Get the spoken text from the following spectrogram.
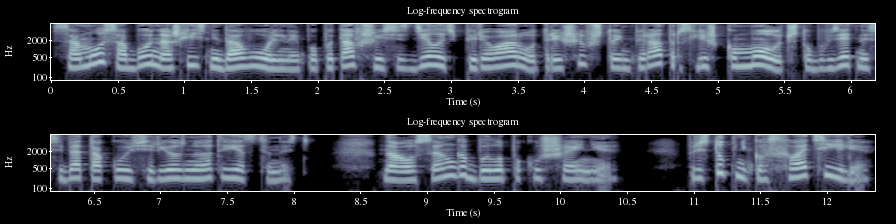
Само собой нашлись недовольные, попытавшиеся сделать переворот, решив, что император слишком молод, чтобы взять на себя такую серьезную ответственность. На Осенга было покушение. Преступников схватили.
